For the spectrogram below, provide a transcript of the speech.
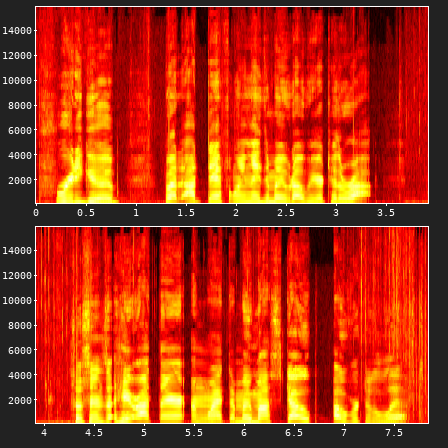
pretty good but I definitely need to move it over here to the right. So since it hit right there, I'm gonna have to move my scope over to the left.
